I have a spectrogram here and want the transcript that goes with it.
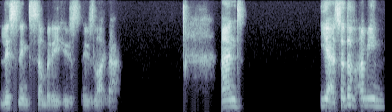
listening to somebody who's who's like that. And yeah, so the I mean,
